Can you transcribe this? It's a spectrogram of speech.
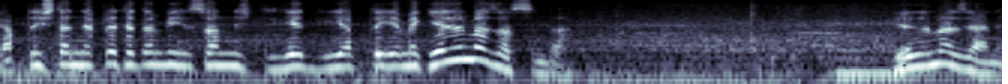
Yaptığı işten nefret eden bir insanın yaptığı yemek yenilmez aslında. Yenilmez yani.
